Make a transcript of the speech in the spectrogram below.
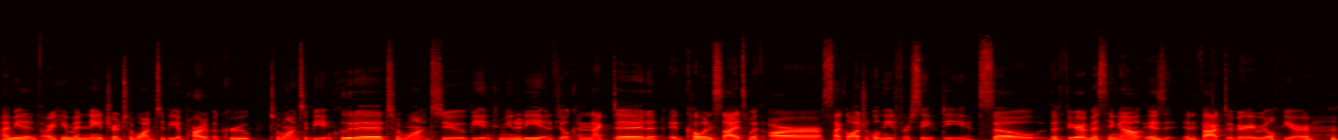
I mean, it's our human nature to want to be a part of a group, to want to be included, to want to be in community and feel connected. It coincides with our psychological need for safety. So the fear of missing out is, in fact, a very real fear.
